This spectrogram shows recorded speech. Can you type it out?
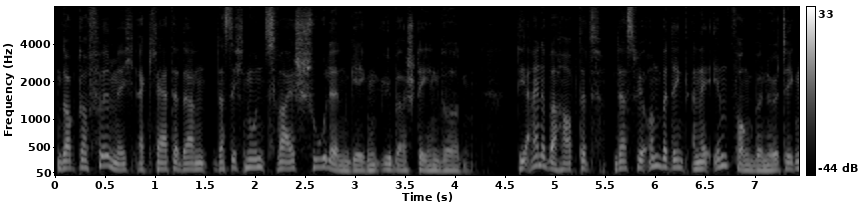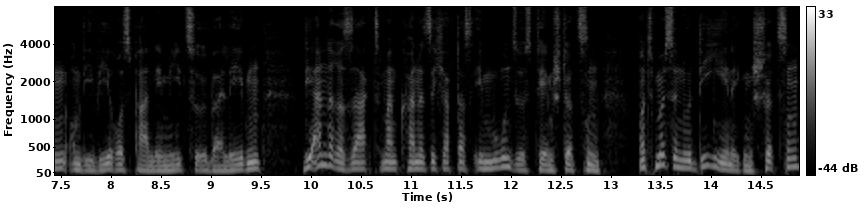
Dr. Füllmich erklärte dann, dass sich nun zwei Schulen gegenüberstehen würden. Die eine behauptet, dass wir unbedingt eine Impfung benötigen, um die Viruspandemie zu überleben, die andere sagt, man könne sich auf das Immunsystem stützen und müsse nur diejenigen schützen,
